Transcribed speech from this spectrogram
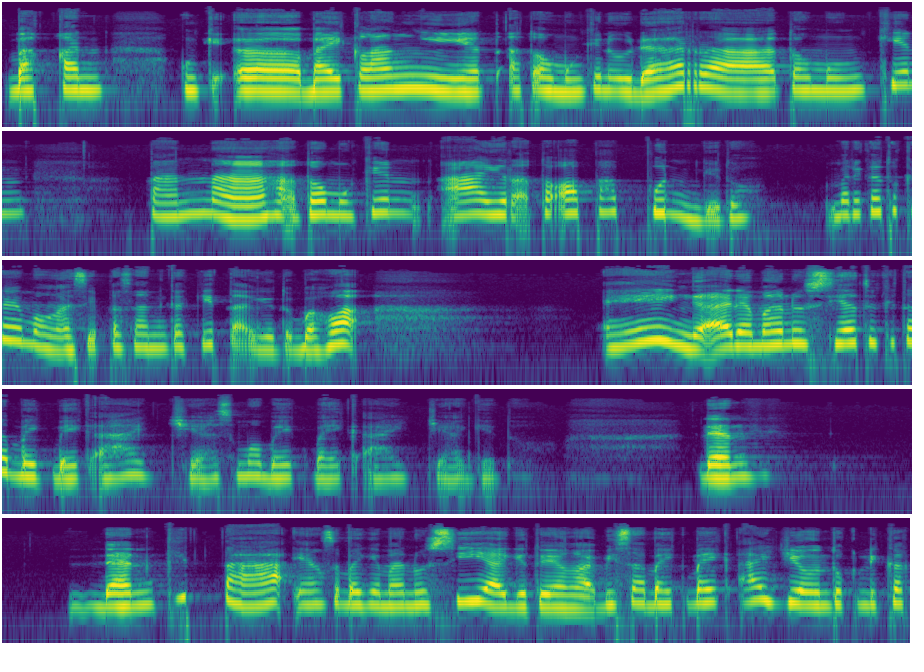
Bahkan mungkin uh, baik langit atau mungkin udara atau mungkin tanah atau mungkin air atau apa pun gitu. Mereka tuh kayak mau ngasih pesan ke kita gitu bahwa eh nggak ada manusia tuh kita baik-baik aja semua baik-baik aja gitu. Dan dan kita yang sebagai manusia gitu ya nggak bisa baik-baik aja untuk dike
